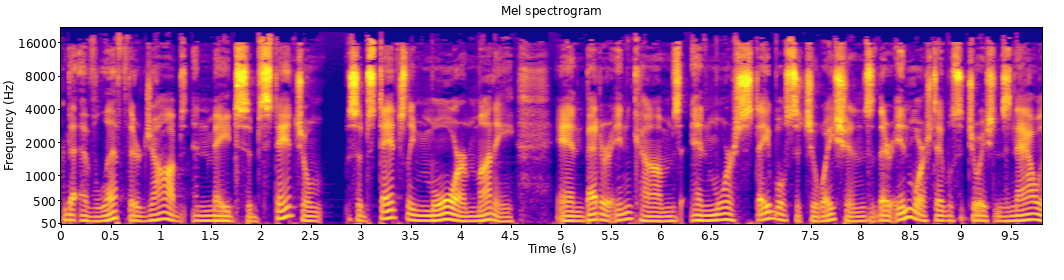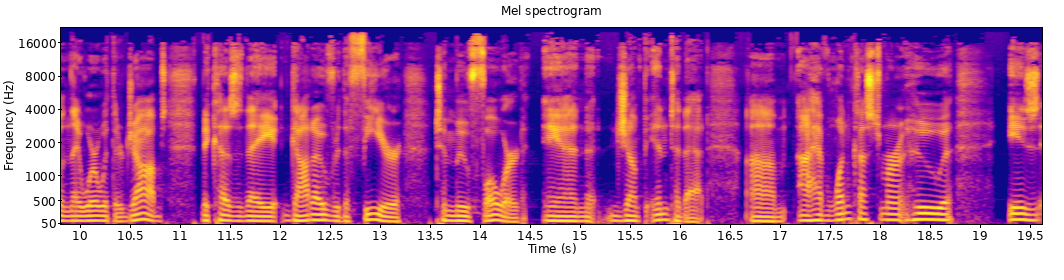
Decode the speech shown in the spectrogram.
that have left their jobs and made substantial substantially more money and better incomes and more stable situations. They're in more stable situations now than they were with their jobs because they got over the fear to move forward and jump into that. Um, I have one customer who is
